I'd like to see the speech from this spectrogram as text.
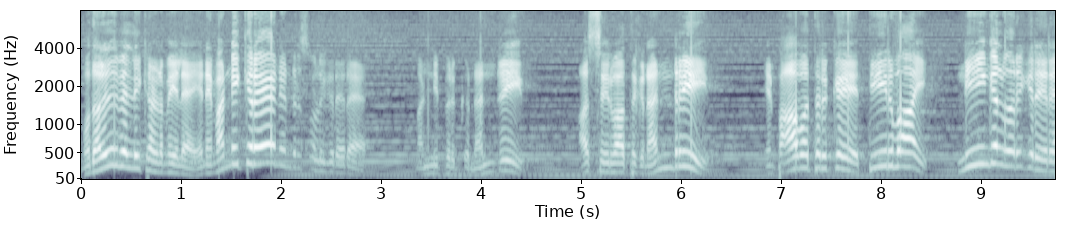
முதல் வெள்ளிக்கிழமையில என்னை மன்னிக்கிறேன் என்று சொல்லுகிற மன்னிப்பிற்கு நன்றி. ஆசீர்வாதத்துக்கு நன்றி. என் பாவத்திற்கு தீர்வாய் நீங்கள் வருகிறீர.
